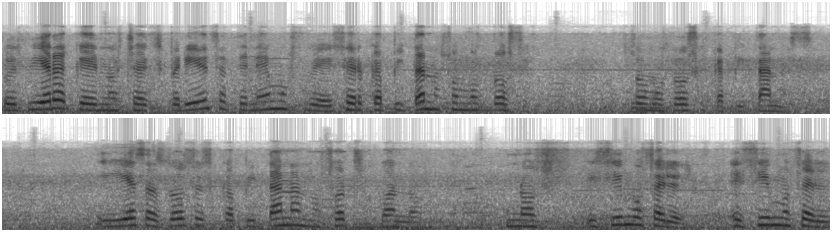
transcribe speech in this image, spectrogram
Pues viera que nuestra experiencia tenemos de ser capitana, somos 12, somos 12 capitanas. Y esas 12 capitanas nosotros cuando nos hicimos el, hicimos el,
